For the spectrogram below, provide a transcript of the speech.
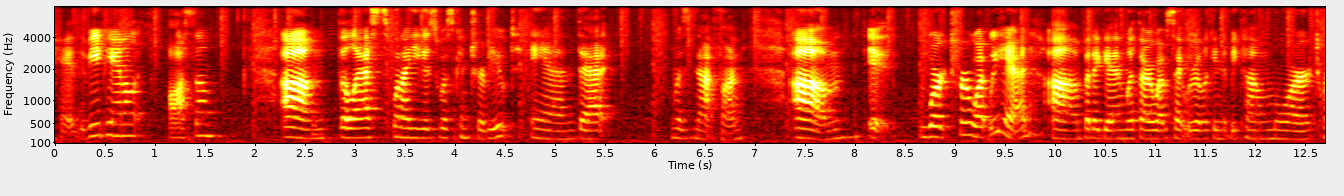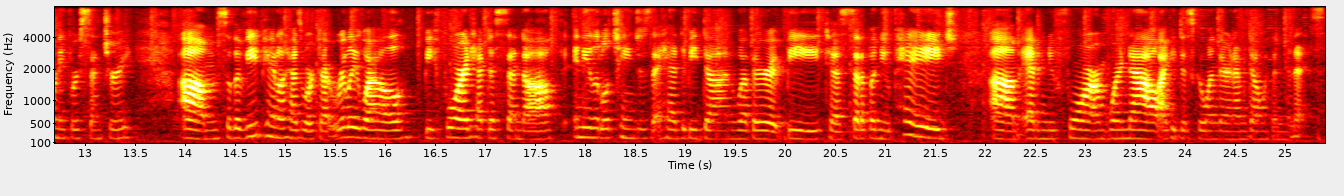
Okay, the vPanel, awesome. Um, the last one I used was Contribute, and that was not fun. Um, it worked for what we had, uh, but again, with our website, we were looking to become more 21st century. Um, so the V panel has worked out really well. Before I'd have to send off any little changes that had to be done, whether it be to set up a new page, um, add a new form, where now I could just go in there and I'm done within minutes.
